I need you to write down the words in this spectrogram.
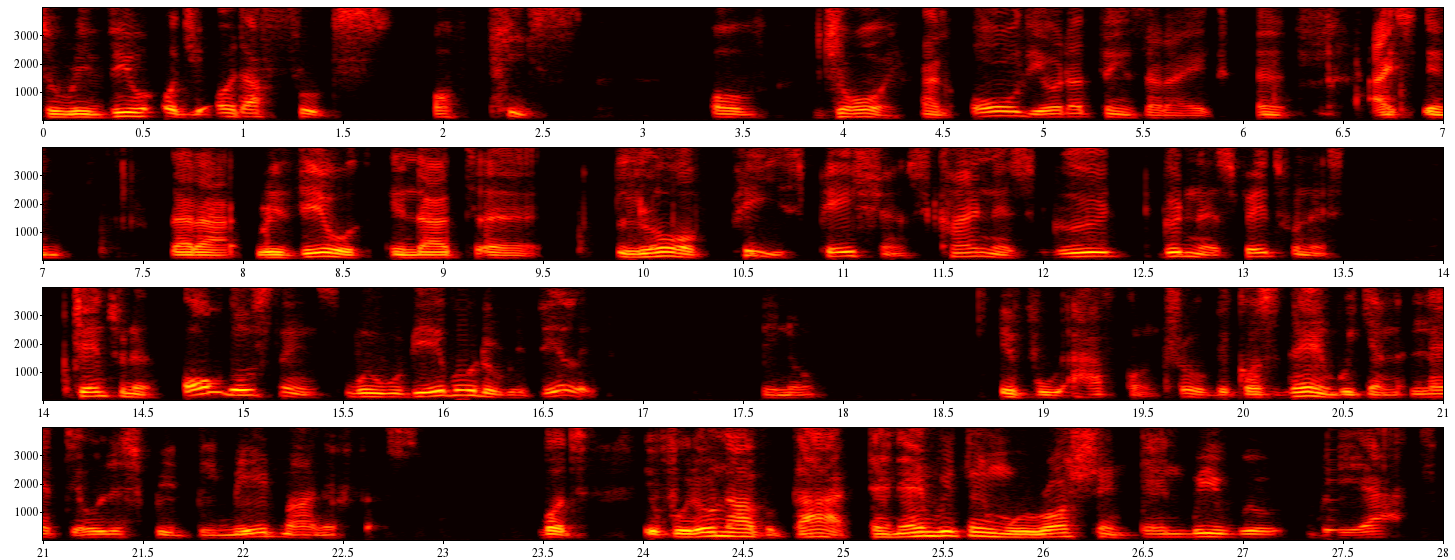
to reveal all the other fruits of peace of joy and all the other things that I, uh, I that are revealed in that uh, law of peace, patience, kindness, good, goodness, faithfulness, gentleness, all those things, we will be able to reveal it, you know, if we have control, because then we can let the Holy Spirit be made manifest. But if we don't have a God, then everything will rush in, then we will react.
